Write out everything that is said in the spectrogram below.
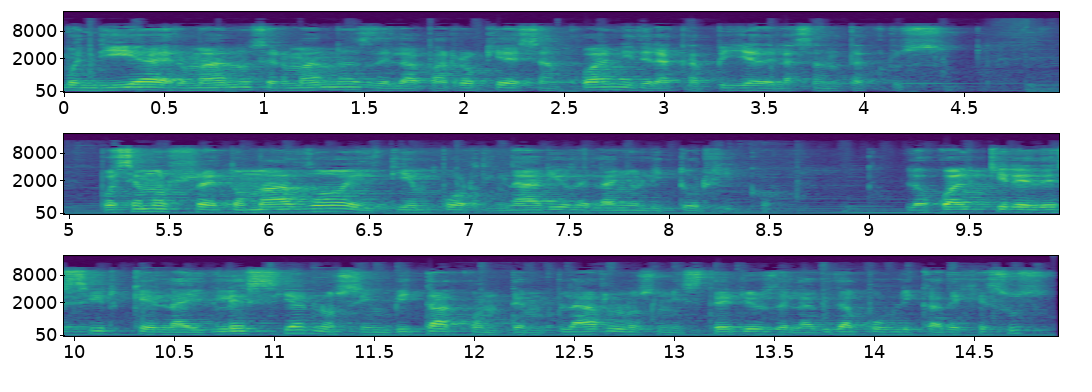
Buen día hermanos, hermanas de la parroquia de San Juan y de la capilla de la Santa Cruz. Pues hemos retomado el tiempo ordinario del año litúrgico, lo cual quiere decir que la Iglesia nos invita a contemplar los misterios de la vida pública de Jesús.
